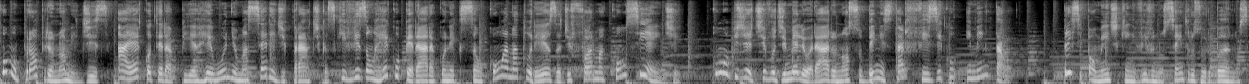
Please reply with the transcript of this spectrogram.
Como o próprio nome diz, a ecoterapia reúne uma série de práticas que visam recuperar a conexão com a natureza de forma consciente, com o objetivo de melhorar o nosso bem-estar físico e mental. Principalmente quem vive nos centros urbanos,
